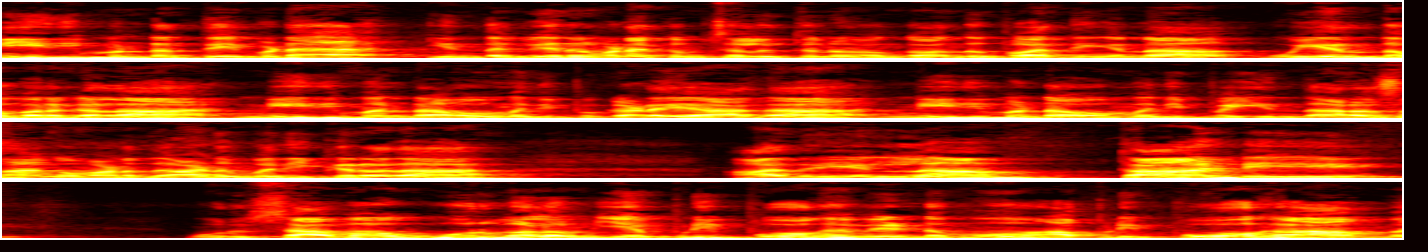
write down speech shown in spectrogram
நீதிமன்றத்தை விட இந்த வீர வணக்கம் செலுத்தினவங்க வந்து பாத்தீங்கன்னா உயர்ந்தவர்களா? நீதிமன்ற அவமதிப்பு கிடையாதா? நீதிமன்ற அவமதிப்பை இந்த அரசாங்கமானது அனுமதிக்கிறதா? அதையெல்லாம் தாண்டி ஒரு சவ ஊர்வலம் எப்படி போக வேண்டுமோ அப்படி போகாம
